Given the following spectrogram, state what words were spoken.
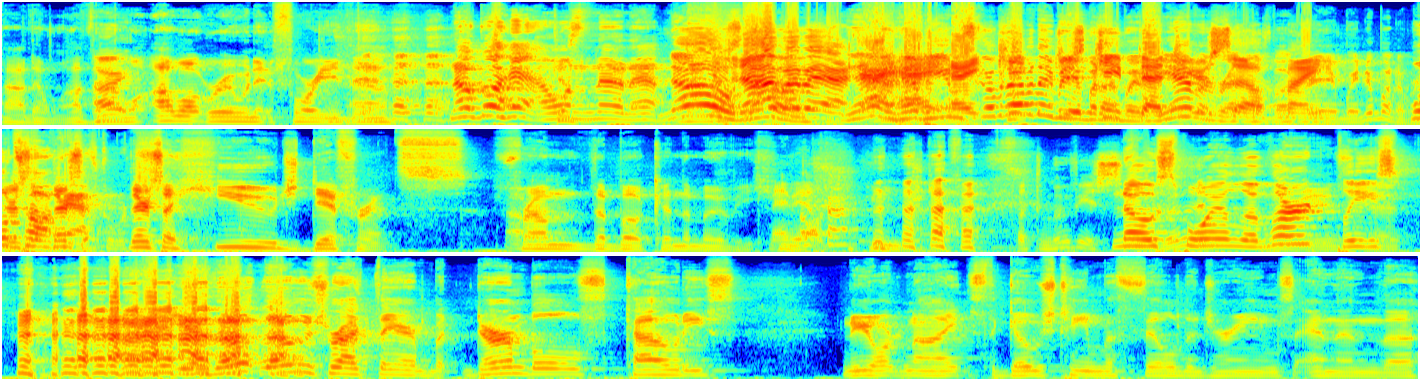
I don't. I, don't right. won't, I won't ruin it for you. Though. No, go ahead. I want to know now. No, no, wait, wait, yeah, hey, have hey, you hey, come keep- over to me, just but keep that to haven't read the yourself, mate. We'll There's, talk a, there's, a, there's a huge difference from the book and the movie. Maybe I'll, but the movie is so No good. spoiler alert, please. yeah, those, those right there. But Durham Bulls, Coyotes, New York Knights, the Ghost Team of Field of Dreams, and then the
